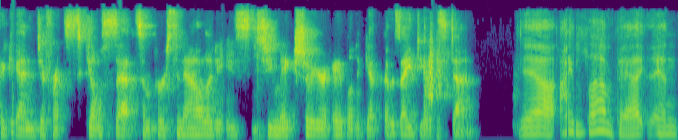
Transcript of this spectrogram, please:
again, different skill sets and personalities to make sure you're able to get those ideas done. Yeah, I love that. And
